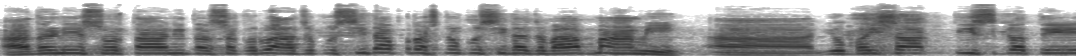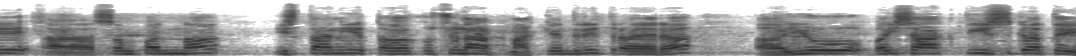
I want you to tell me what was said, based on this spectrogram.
आदरणीय श्रोता अनि दर्शकहरू आजको सिधा प्रश्नको सिधा जवाबमा हामी यो वैशाख तिस गते सम्पन्न स्थानीय तहको चुनावमा केन्द्रित रहेर यो वैशाख तिस गते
